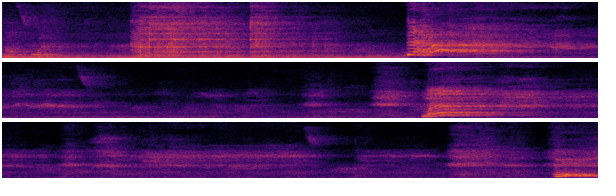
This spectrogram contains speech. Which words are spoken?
มาขุด มึงโอ้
